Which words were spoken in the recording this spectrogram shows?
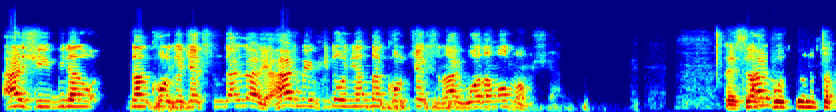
her şeyi bilenden korkacaksın derler ya. Her mevkide oynayandan korkacaksın abi. Bu adam olmamış yani. Esas Her- pozisyonu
